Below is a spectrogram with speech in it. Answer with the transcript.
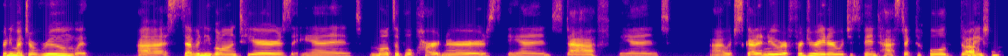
pretty much a room with uh, 70 volunteers and multiple partners and staff and uh, we just got a new refrigerator which is fantastic to hold oh. donations oh.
